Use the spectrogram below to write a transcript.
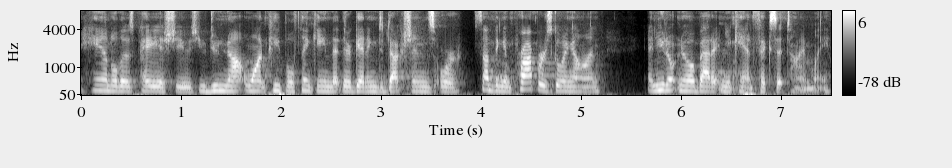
handle those pay issues. You do not want people thinking that they're getting deductions or something improper is going on, and you don't know about it and you can't fix it timely.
